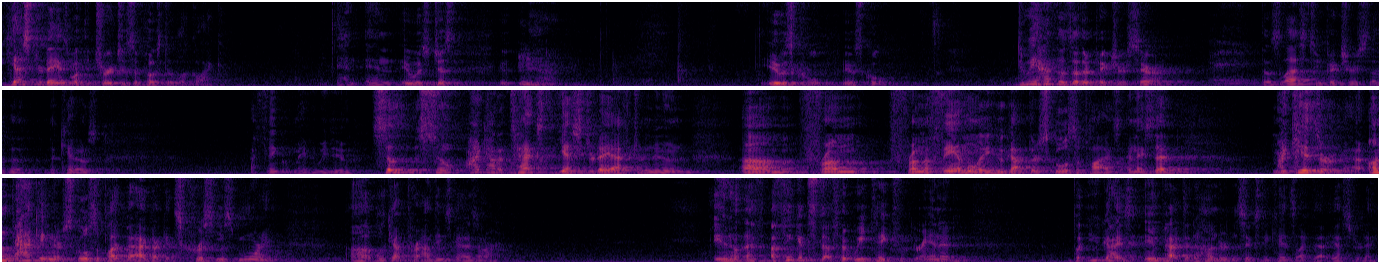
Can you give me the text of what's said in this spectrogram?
yesterday is what the church is supposed to look like. And, and it was just, it, it was cool. It was cool. Do we have those other pictures, Sarah? Those last two pictures of the, the kiddos. I think maybe we do. So, so I got a text yesterday afternoon um, from, from a family who got their school supplies, and they said, My kids are unpacking their school supply bag like it's Christmas morning. Uh, look how proud these guys are. You know, I, I think it's stuff that we take for granted but you guys impacted 160 kids like that yesterday.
